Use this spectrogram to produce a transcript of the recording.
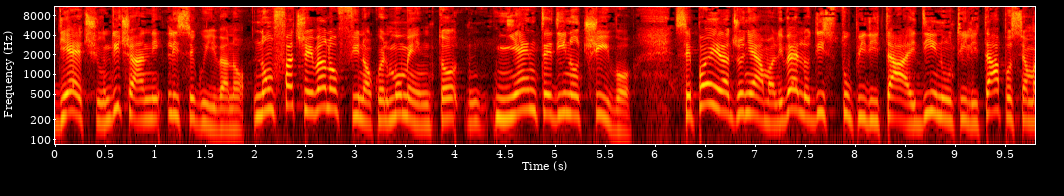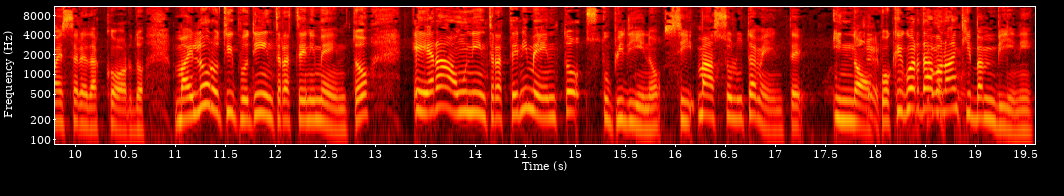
10-11 anni li seguivano, non facevano fino a quel momento niente di nocivo. Se poi ragioniamo a livello di stupidità e di inutilità possiamo essere d'accordo, ma il loro tipo di intrattenimento era un intrattenimento stupidino, sì, ma assolutamente innocuo, Certo, che guardavano purtroppo. anche i bambini.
